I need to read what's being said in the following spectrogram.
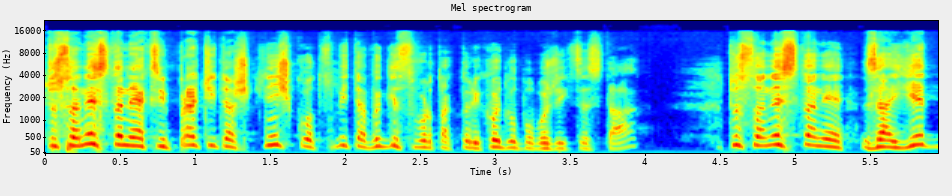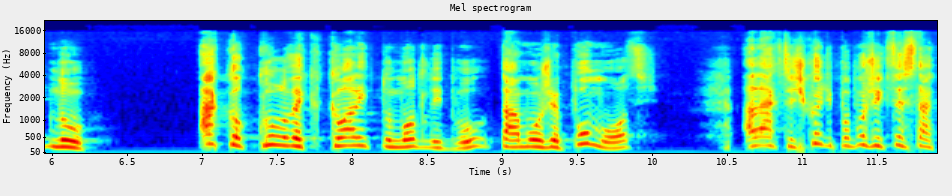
To sa nestane, ak si prečítaš knižku od Smitha Wigglesworta, ktorý chodil po Božích cestách. To sa nestane za jednu akokoľvek kvalitnú modlitbu, tá môže pomôcť, ale ak chceš chodiť po Božích cestách,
